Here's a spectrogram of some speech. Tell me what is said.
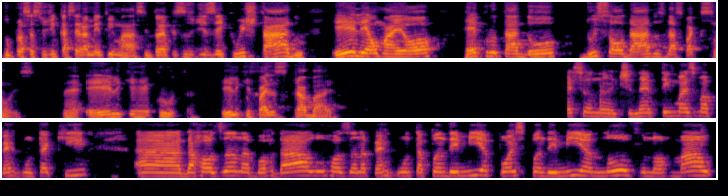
do processo de encarceramento em massa. Então, é preciso dizer que o Estado, ele é o maior recrutador dos soldados das facções. Né? É ele que recruta, ele que faz esse trabalho. Impressionante, né? Tem mais uma pergunta aqui, da Rosana Bordalo. Rosana pergunta: pandemia, pós-pandemia, novo, normal?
